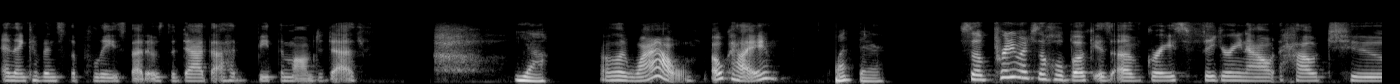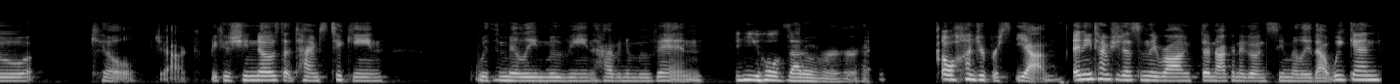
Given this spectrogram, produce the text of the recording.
and then convinced the police that it was the dad that had beat the mom to death. Yeah, I was like, wow, okay. went there. So pretty much the whole book is of Grace figuring out how to kill Jack because she knows that time's ticking with Mhm. Millie moving, having to move in. And he holds that over her head. Oh, 100%. Yeah. Anytime she does something wrong, they're not going to go and see Millie that weekend.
